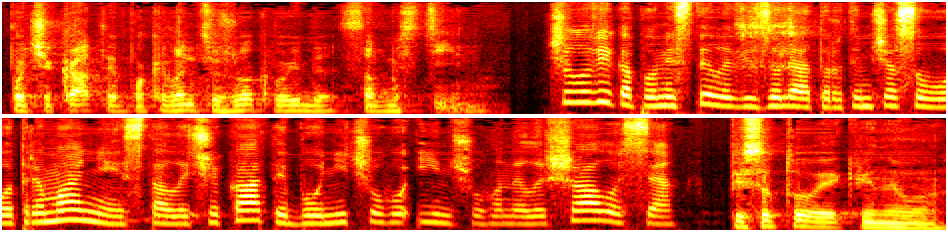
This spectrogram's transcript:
почекати, поки ланцюжок вийде самостійно. Чоловіка помістили в ізолятор тимчасового тримання і стали чекати, бо нічого іншого не лишалося. Після того, як він його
